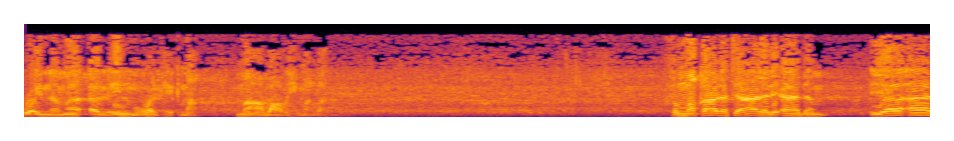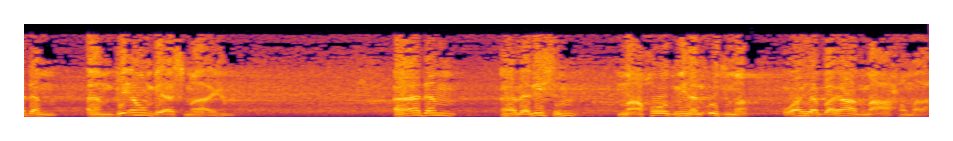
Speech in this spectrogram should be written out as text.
وإنما العلم والحكمة مع بعضهما البعض ثم قال تعالى لآدم يا آدم أنبئهم بأسمائهم. آدم هذا الاسم مأخوذ من الأدمة وهي بياض مع حمرة.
